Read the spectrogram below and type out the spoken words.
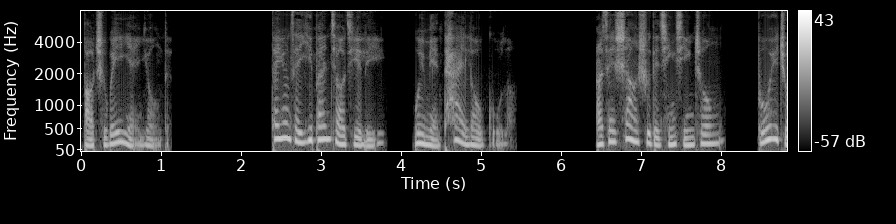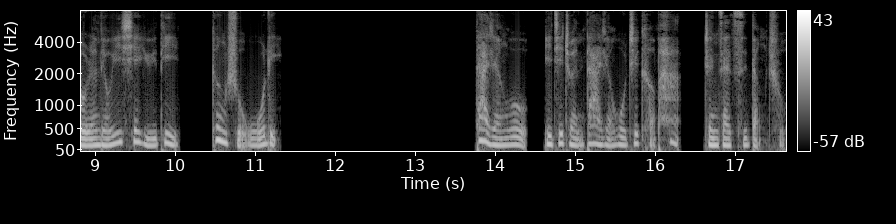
保持威严用的。但用在一般交际里，未免太露骨了。而在上述的情形中，不为主人留一些余地，更属无礼。大人物以及准大人物之可怕，正在此等处。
